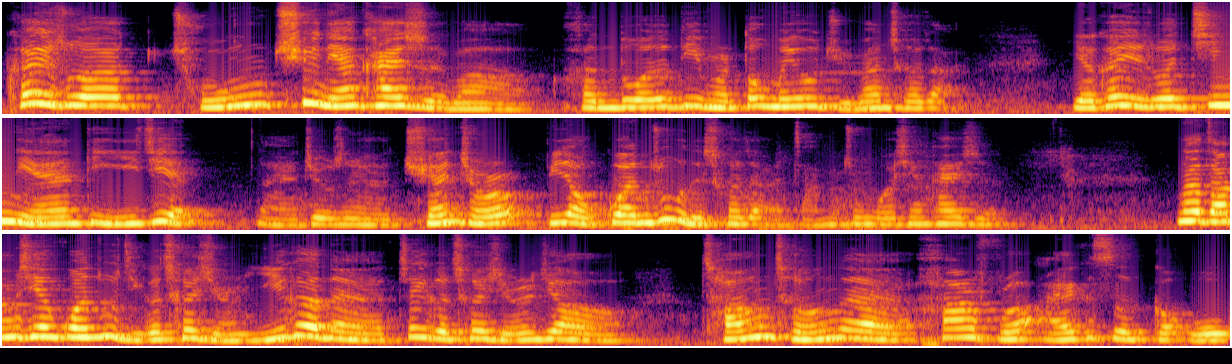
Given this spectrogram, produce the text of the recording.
可以说从去年开始吧，很多的地方都没有举办车展，也可以说今年第一届，哎，就是全球比较关注的车展，咱们中国先开始。那咱们先关注几个车型，一个呢，这个车型叫长城的哈弗 X 狗，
